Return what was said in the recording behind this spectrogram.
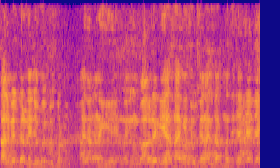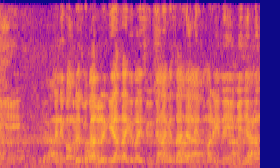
तालमेल करने जो कोई बिल्कुल फ़ायदा नहीं है। मैंने उनको आग्रह किया था कि शिवसेना के साथ मत जाइए। मैंने कांग्रेस को भी आग्रह किया था कि भाई शिवसेना के साथ जाने तुम्हारा इन्हें इमेज एकदम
